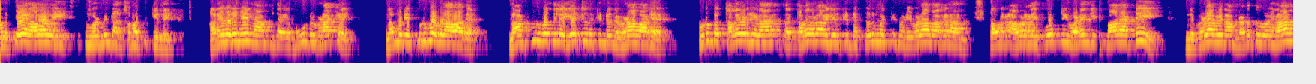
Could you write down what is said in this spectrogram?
ஒரு பேராவை உங்கள் முன் நான் சமர்ப்பிக்கின்றேன். அனைவருமே நாம் இந்த மூன்று விழாக்களை நம்முடைய குடும்ப விழாவாக நாம் குடும்பத்தில் ஏற்றிருக்கின்ற இந்த விழாவாக குடும்ப தலைவர்களாக தலைவராக இருக்கின்ற பெருமக்களுடைய விழாவாக நாம் அவர்கள் அவர்களை போற்றி வணங்கி பாராட்டி இந்த விழாவை நாம் நடத்துவதனால்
